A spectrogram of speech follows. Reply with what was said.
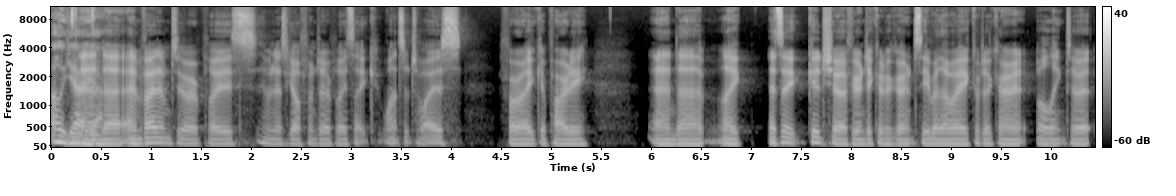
oh yeah, and yeah, uh, I invited him to our place. Him and his girlfriend to our place like once or twice for like a party, and uh, like it's a good show if you're into cryptocurrency. By the way, cryptocurrent. We'll link to it.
